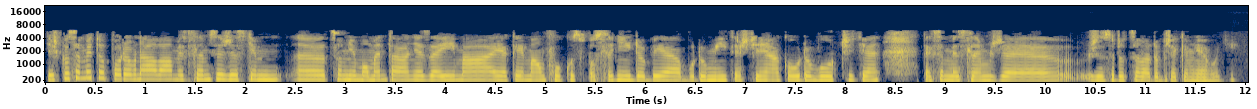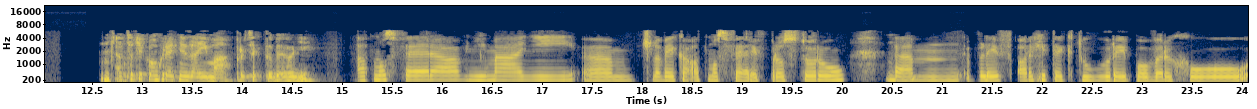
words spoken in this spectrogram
Těžko se mi to porovnává, myslím si, že s tím, eh, co mě momentálně zajímá, jaký mám fokus v poslední době a budu mít ještě nějakou dobu určitě, tak si myslím, že, že se docela dobře ke mně hodí. A co tě konkrétně zajímá? Proč se k tobě hodí? Atmosféra, vnímání um, člověka atmosféry v prostoru, um, vliv architektury, povrchu,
